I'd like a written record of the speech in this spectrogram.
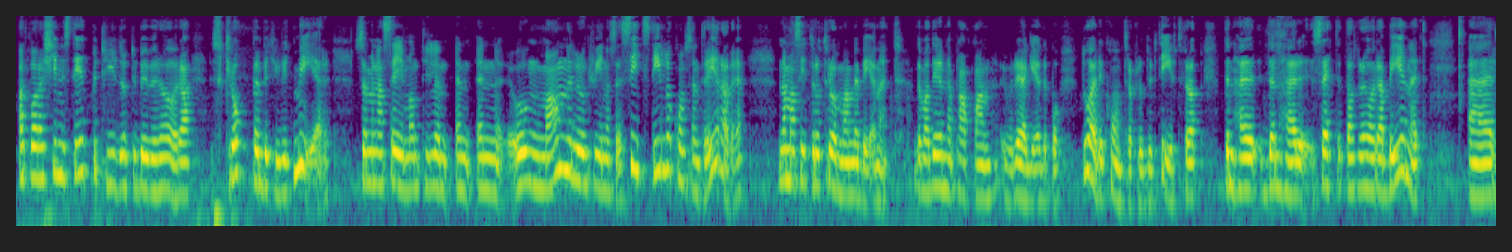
att vara kinestet betyder att du behöver röra kroppen betydligt mer. Så jag menar, säger man till en, en, en ung man eller ung kvinna, så här, sitt still och koncentrera dig när man sitter och trummar med benet. Det var det den här pappan reagerade på. Då är det kontraproduktivt för att den här, den här sättet att röra benet är,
